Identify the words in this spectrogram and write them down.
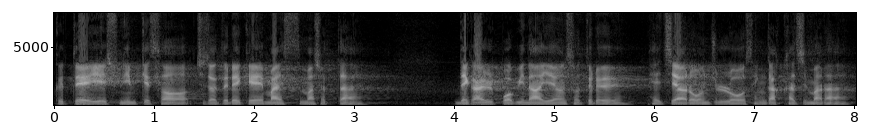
그때 예수님께서 제자들에게 말씀하셨다. 내가 율법이나 예언서들을 폐지하러 온 줄로 생각하지 마라.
